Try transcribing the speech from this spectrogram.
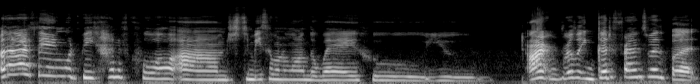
another thing would be kind of cool um, just to meet someone along the way who you aren't really good friends with, but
